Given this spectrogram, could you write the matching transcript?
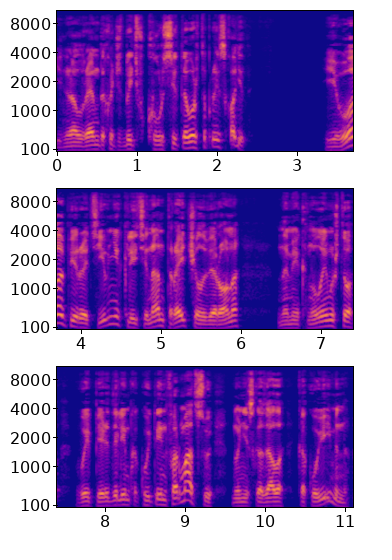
Генерал Рэнда хочет быть в курсе того, что происходит. — его оперативник, лейтенант Рэйчел Верона, намекнула ему, что вы передали им какую-то информацию, но не сказала, какую именно.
